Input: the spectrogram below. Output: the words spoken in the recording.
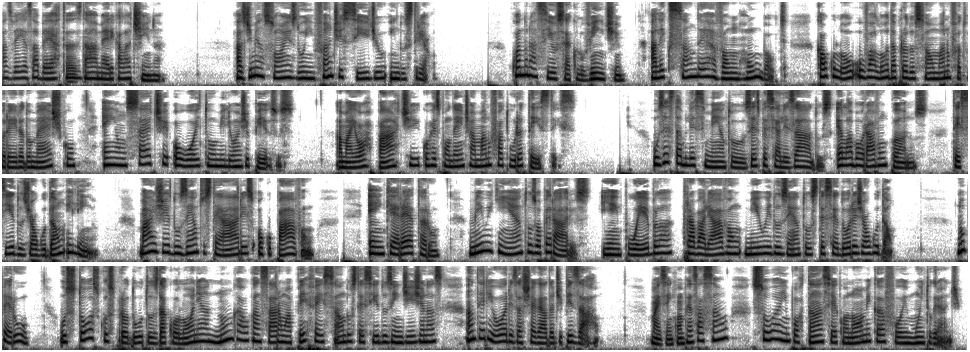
As veias abertas da América Latina. As dimensões do infanticídio industrial. Quando nascia o século XX, Alexander von Humboldt calculou o valor da produção manufatureira do México em uns 7 ou 8 milhões de pesos, a maior parte correspondente à manufatura têxteis. Os estabelecimentos especializados elaboravam panos, tecidos de algodão e linho. Mais de 200 teares ocupavam, em Querétaro, 1.500 operários e em Puebla trabalhavam 1.200 tecedores de algodão. No Peru, os toscos produtos da colônia nunca alcançaram a perfeição dos tecidos indígenas anteriores à chegada de Pizarro. Mas, em compensação, sua importância econômica foi muito grande.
